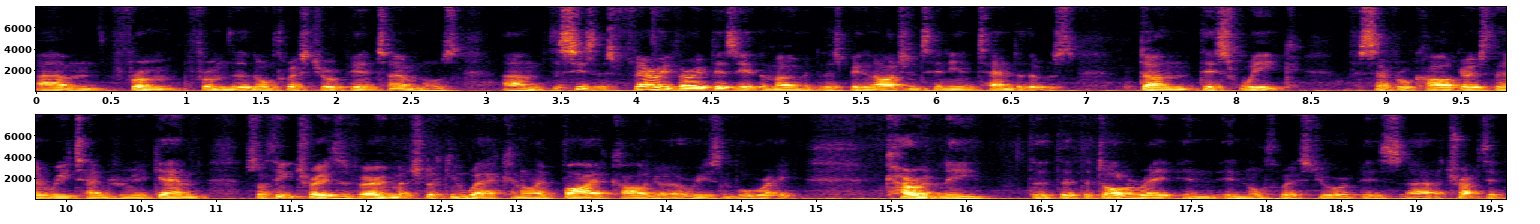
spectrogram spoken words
um, from from the Northwest European terminals. Um, this is it's very very busy at the moment. There's been an Argentinian tender that was done this week for several cargoes. They're retendering again, so I think traders are very much looking where can I buy a cargo at a reasonable rate. Currently, the, the, the dollar rate in, in Northwest Europe is uh, attractive,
